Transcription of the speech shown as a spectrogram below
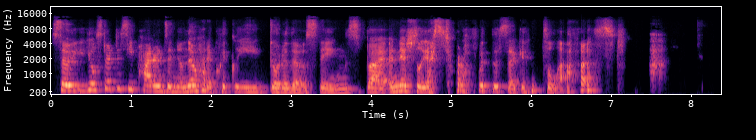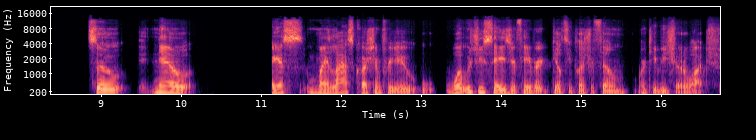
so you'll start to see patterns and you'll know how to quickly go to those things. But initially i start off with the second to last. So now i guess my last question for you what would you say is your favorite guilty pleasure film or tv show to watch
